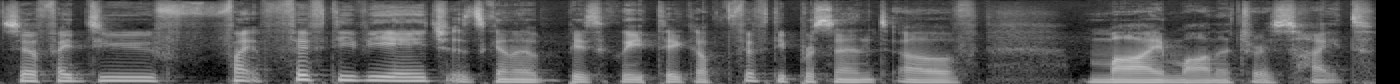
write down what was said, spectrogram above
So if I do 50 VH, it's gonna basically take up 50% of my monitor's height.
